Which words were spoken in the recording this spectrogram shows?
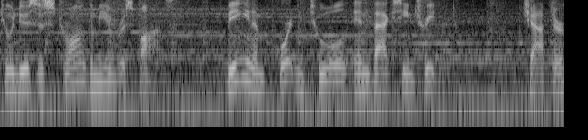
to induce a strong immune response, being an important tool in vaccine treatment. Chapter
